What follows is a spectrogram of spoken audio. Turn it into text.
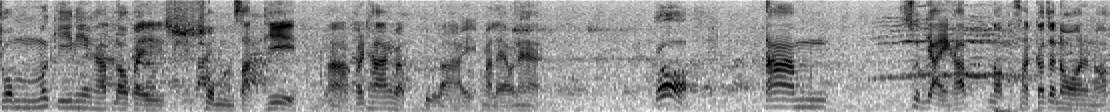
ชมเมื่อกี้นี้ครับ เราไปชมสัตว์ที่อ่าค่อนข้างแบบดุร้ายมาแล้วนะฮะ ก็ตามส่วนใหญ่ครับเนาะสัตว์ก็จะนอนอะเนาะ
